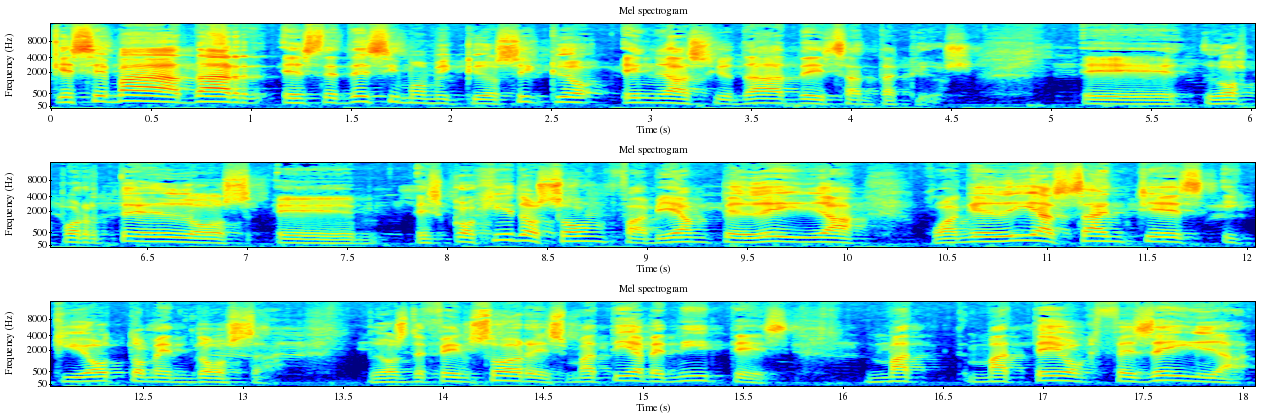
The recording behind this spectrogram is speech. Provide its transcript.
que se va a dar este décimo microciclo en la ciudad de Santa Cruz. Eh, los porteros escogidos son Fabián Pereira, Juan Elías Sánchez y Kioto Mendoza. Los defensores Matías Benítez, Ma- Mateo Ferreira,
